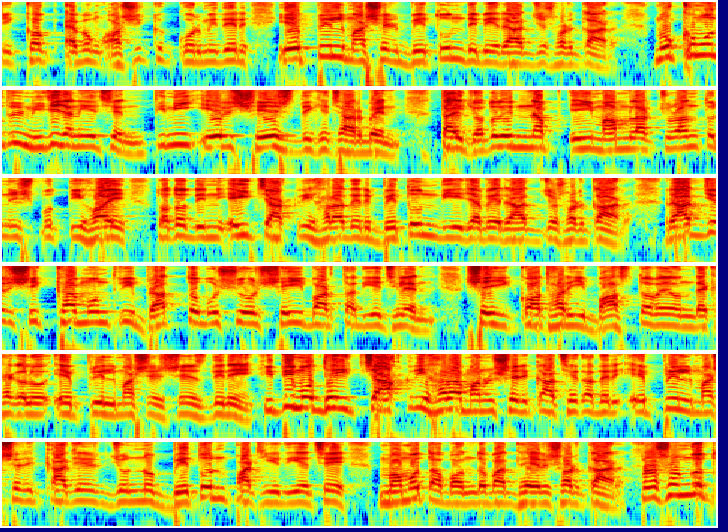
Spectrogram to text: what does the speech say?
শিক্ষক এবং অশিক্ষক কর্মীদের এপ্রিল মাসের বেতন দেবে রাজ্য সরকার। মুখ্যমন্ত্রী নিজে জানিয়েছেন, তিনি এর শেষ দেখে ছাড়বেন। তাই যতদিন না এই মামলার চূড়ান্ত নিষ্পত্তি হয়, ততদিন এই চাকরিহারাদের বেতন দিয়ে যাবে রাজ্য সরকার। রাজ্যের শিক্ষামন্ত্রী ব্রাত্য বসুও সেই বার্তা দিয়েছিলেন। সেই কথারই বাস্তবায়ন দেখা গেল এপ্রিল মাসের শেষ দিনে। ইতিমধ্যেই চাকরিহারা মানুষের কাছে তাদের এপ্রিল মাসের কাজের জন্য বেতন পাঠিয়ে দিয়েছে মমতা বন্দ্যোপাধ্যায়ের সরকার। প্রসঙ্গত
